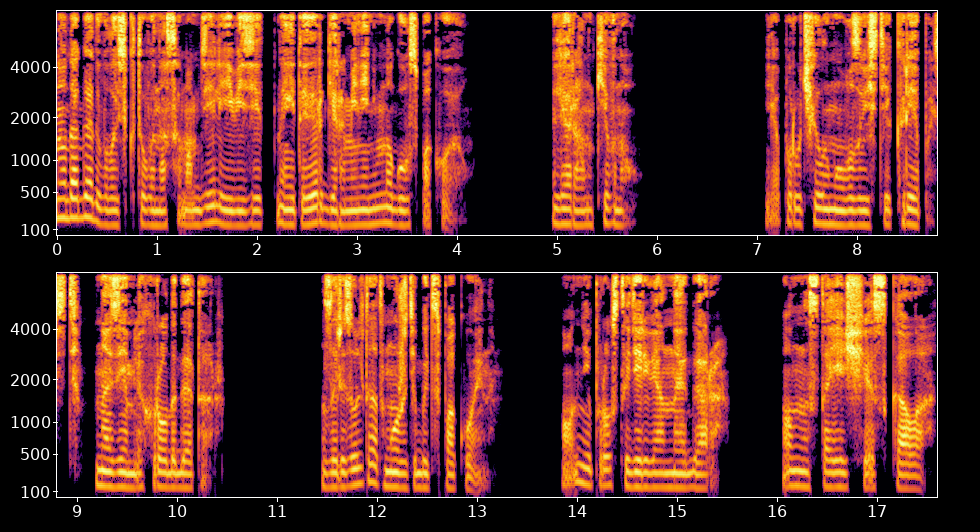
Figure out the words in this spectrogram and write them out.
Но догадывалась, кто вы на самом деле, и визит Нейта Эргера меня немного успокоил. Леран кивнул. Я поручил ему возвести крепость на землях рода Гатар. За результат можете быть спокойны. Он не просто деревянная гора. Он настоящая скала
